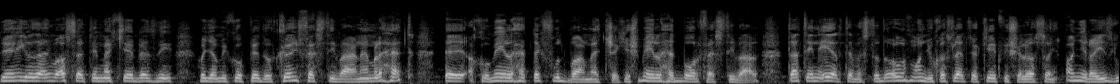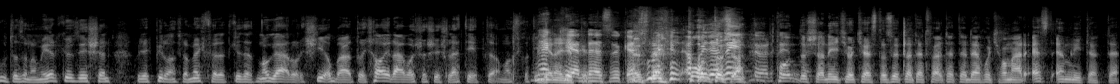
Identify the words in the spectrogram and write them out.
Ugye én igazán azt szeretném megkérdezni, hogy amikor például könyvfesztivál nem lehet, eh, akkor miért lehetnek futballmeccsek, és miért lehet borfesztivál. Tehát én értem ezt a dolgot, mondjuk azt lehet, hogy a képviselő asszony annyira izgult azon a mérkőzésen, hogy egy pillanatra megfeledkezett magáról, és hiabálta, hogy hajrávasas, és letépte a maszkot. Megkérdezzük ezt, ezt hogy pontosan, ez így Pontosan így, hogyha ezt az ötletet feltette, de hogyha már ezt említette,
